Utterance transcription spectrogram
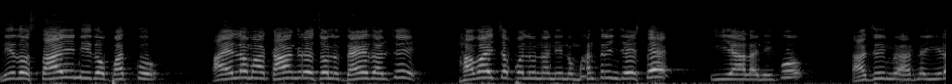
నీదో స్థాయి నీదో బతుకు. ఆ మా కాంగ్రెస్ వాళ్ళు దయదలిచి హవాయి చెప్పలున్న నిన్ను మంత్రిని చేస్తే ఇవాళ నీకు. అజీం అట్లా ఈడ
